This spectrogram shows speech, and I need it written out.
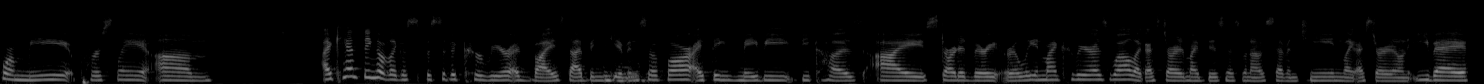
for me personally, um, I can't think of like a specific career advice that I've been mm-hmm. given so far. I think maybe because I started very early in my career as well. Like I started my business when I was 17, like I started on eBay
